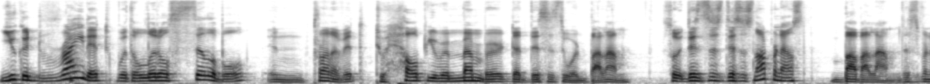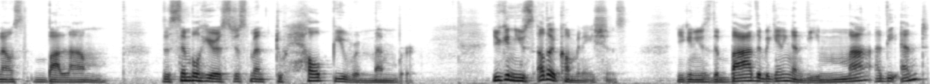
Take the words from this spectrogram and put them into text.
You could write it with a little syllable in front of it to help you remember that this is the word balam. So this is, this is not pronounced babalam, this is pronounced balam. The symbol here is just meant to help you remember. You can use other combinations. You can use the ba at the beginning and the ma at the end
